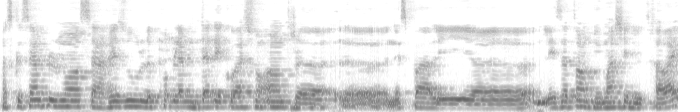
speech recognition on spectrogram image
Parce que simplement, ça résout le problème d'adéquation entre, euh, n'est-ce pas, les, euh, les attentes du marché du travail.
